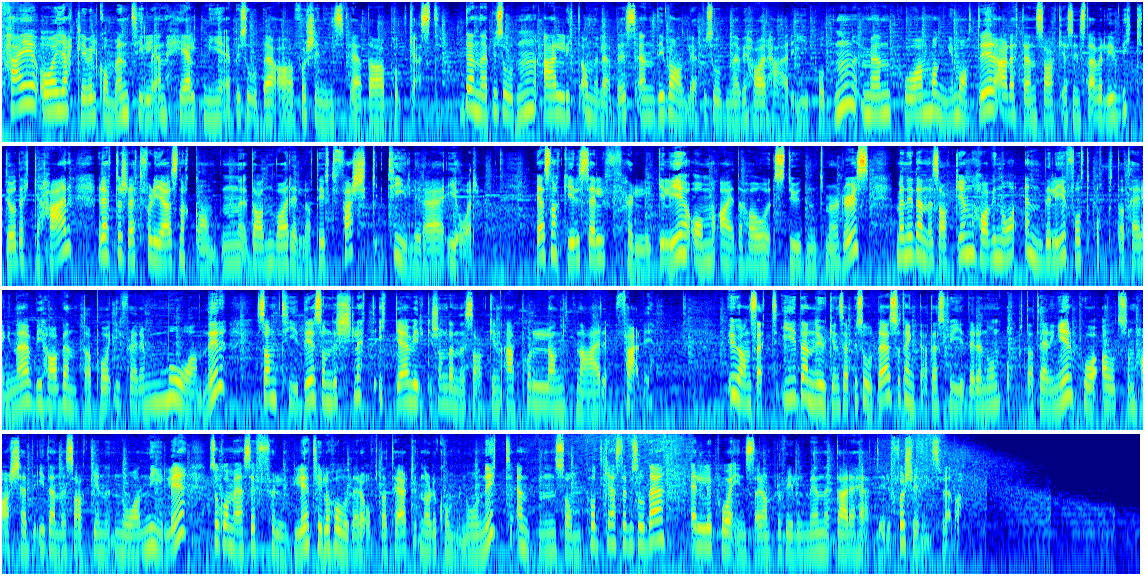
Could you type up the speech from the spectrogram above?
Hei og hjertelig velkommen til en helt ny episode av Forsyningsfredag podkast. Denne episoden er litt annerledes enn de vanlige episodene vi har her i podden, men på mange måter er dette en sak jeg syns det er veldig viktig å dekke her, rett og slett fordi jeg snakka om den da den var relativt fersk tidligere i år. Jeg snakker selvfølgelig om Idaho Student Murders, men i denne saken har vi nå endelig fått oppdateringene vi har venta på i flere måneder, samtidig som det slett ikke virker som denne saken er på langt nær ferdig. Uansett, i denne ukens episode så tenkte jeg at jeg skulle gi dere noen oppdateringer på alt som har skjedd i denne saken nå nylig. Så kommer jeg selvfølgelig til å holde dere oppdatert når det kommer noe nytt, enten som podkast-episode eller på Instagram-profilen min der jeg heter Forsvinningsfredag.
